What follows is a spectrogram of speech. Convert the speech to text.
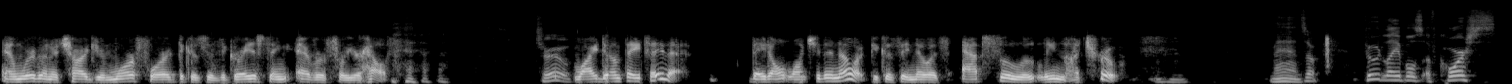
and we're going to charge you more for it because it's the greatest thing ever for your health. True. Why don't they say that? They don't want you to know it because they know it's absolutely not true. Mm-hmm. Man, so food labels, of course,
